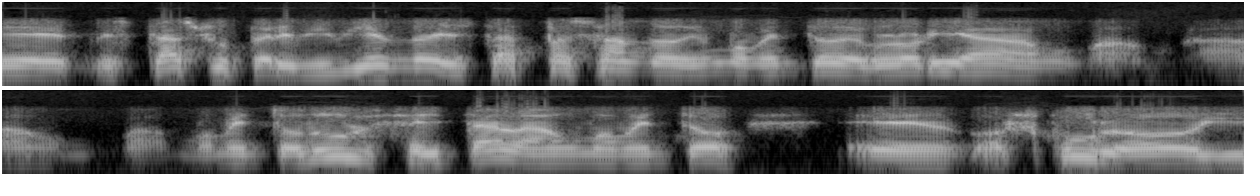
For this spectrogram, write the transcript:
eh, estás superviviendo y estás pasando de un momento de gloria a un, a un- momento dulce y tal, a un momento eh, oscuro y,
